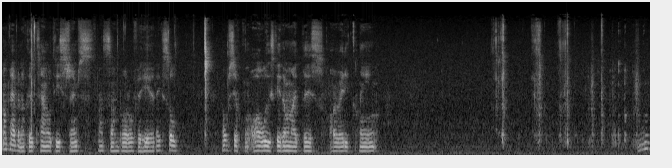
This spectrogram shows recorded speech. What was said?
I'm having a good time with these shrimps my son brought over here. They so, I wish I can always get them like this, already clean. Mm -hmm.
